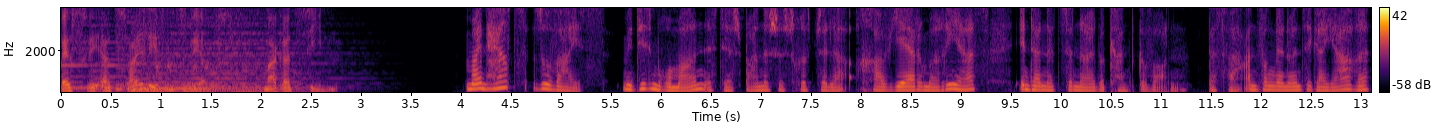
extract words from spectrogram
SWR 2 Lesenswert Magazin Mein Herz so weiß. Mit diesem Roman ist der spanische Schriftsteller Javier Marias international bekannt geworden. Das war Anfang der 90er Jahre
